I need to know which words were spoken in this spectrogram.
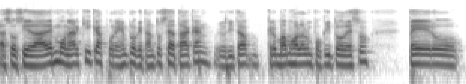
las sociedades monárquicas, por ejemplo, que tanto se atacan. ahorita creo, vamos a hablar un poquito de eso. Pero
